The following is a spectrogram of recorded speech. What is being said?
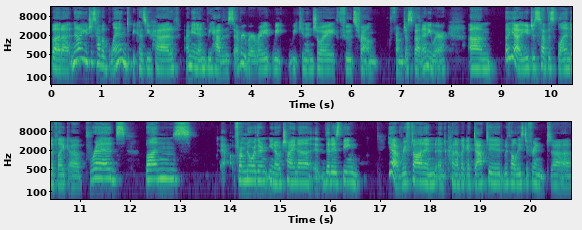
but uh, now you just have a blend because you have, had, I mean, and we have this everywhere, right? We we can enjoy foods from from just about anywhere. Um, but yeah, you just have this blend of like uh, breads, buns uh, from northern, you know, China eh, that is being, yeah, riffed on and, and kind of like adapted with all these different, uh,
